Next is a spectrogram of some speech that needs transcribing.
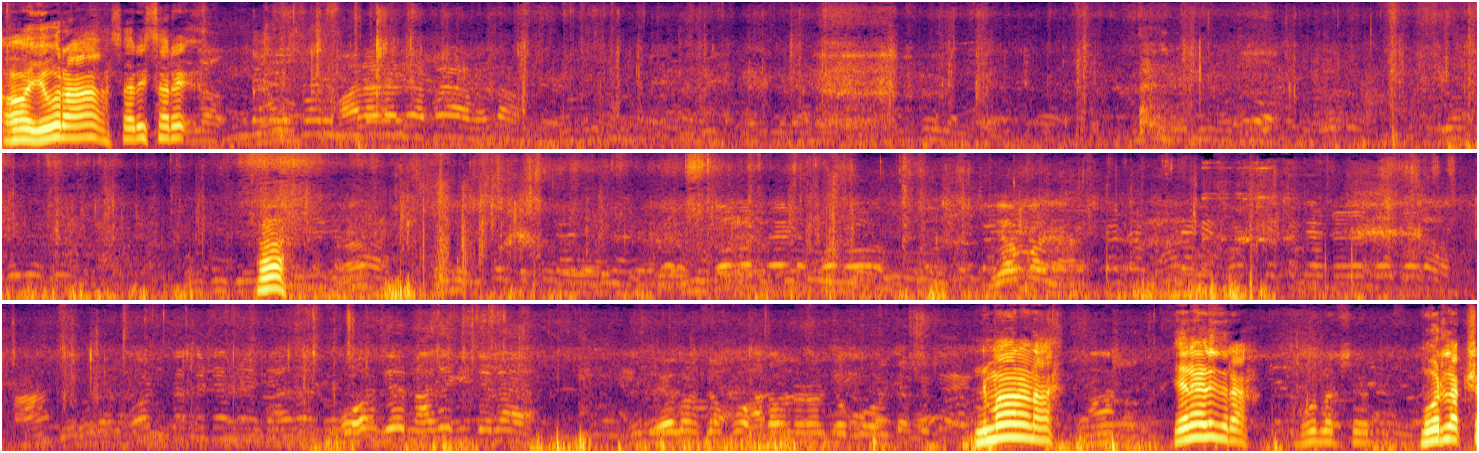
ಹಾಂ ಇವರಾ? ಸರಿ ಸರಿ. ಹಾಂ. ನಿಮ್ಮವನಣ್ಣ ಏನು ಹೇಳಿದ್ರ ಮೂರು ಲಕ್ಷ ಮೂರು ಲಕ್ಷ.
